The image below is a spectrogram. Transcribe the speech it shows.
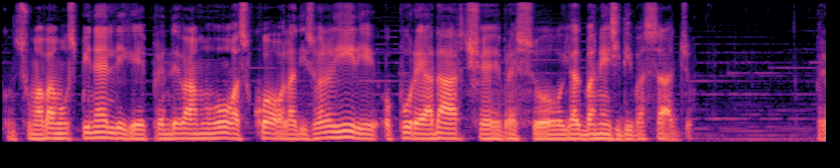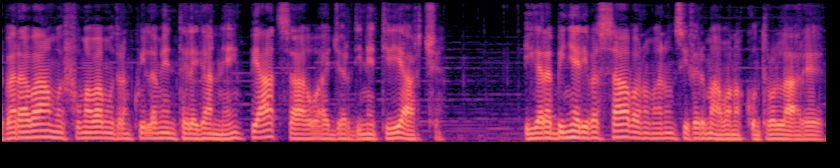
Consumavamo spinelli che prendevamo o a scuola di Solaliri oppure ad Arce presso gli albanesi di passaggio. Preparavamo e fumavamo tranquillamente le canne in piazza o ai giardinetti di Arce. I carabinieri passavano ma non si fermavano a controllare.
